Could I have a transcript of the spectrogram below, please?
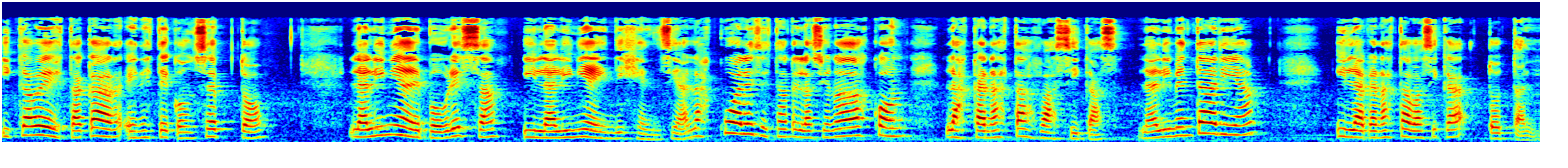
y cabe destacar en este concepto la línea de pobreza y la línea de indigencia, las cuales están relacionadas con las canastas básicas, la alimentaria y la canasta básica total.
